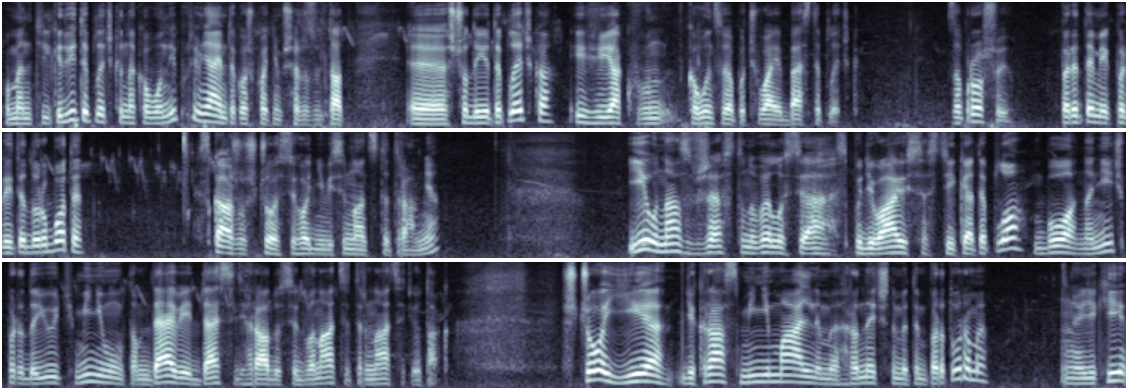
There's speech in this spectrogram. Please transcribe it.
У мене тільки дві теплички на кавун, і порівняємо також потім ще результат, е, що дає тепличка і як кавун себе почуває без теплички. Запрошую. Перед тим, як перейти до роботи, скажу, що сьогодні 18 травня. І у нас вже встановилося, сподіваюся, стійке тепло, бо на ніч передають мінімум там 9-10 градусів, 12-13, отак. Що є якраз мінімальними граничними температурами, е, які,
